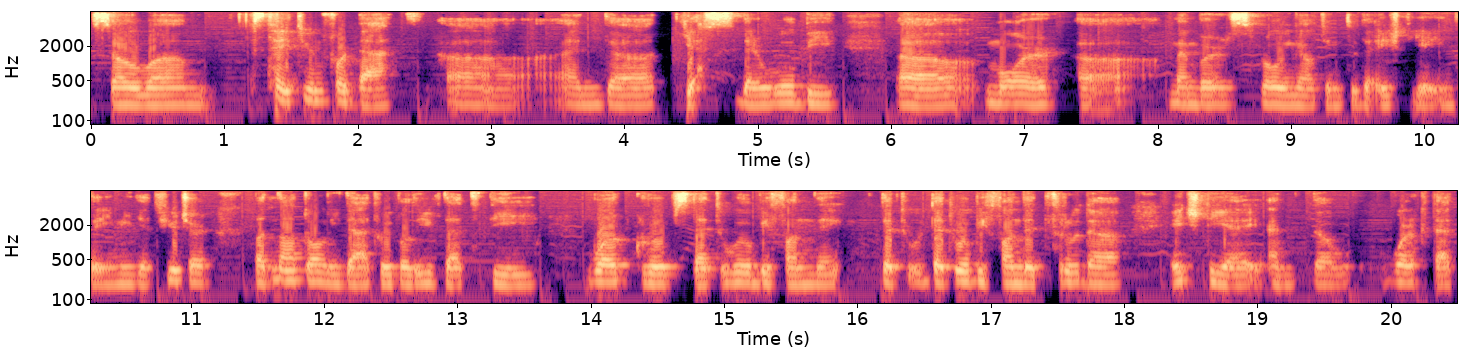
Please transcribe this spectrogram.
So. Um, stay tuned for that. And yes, there will be uh, more uh, members rolling out into the HDA in the immediate future. But not only that, we believe that the work groups that will be funding that that will be funded through the HDA and the work that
